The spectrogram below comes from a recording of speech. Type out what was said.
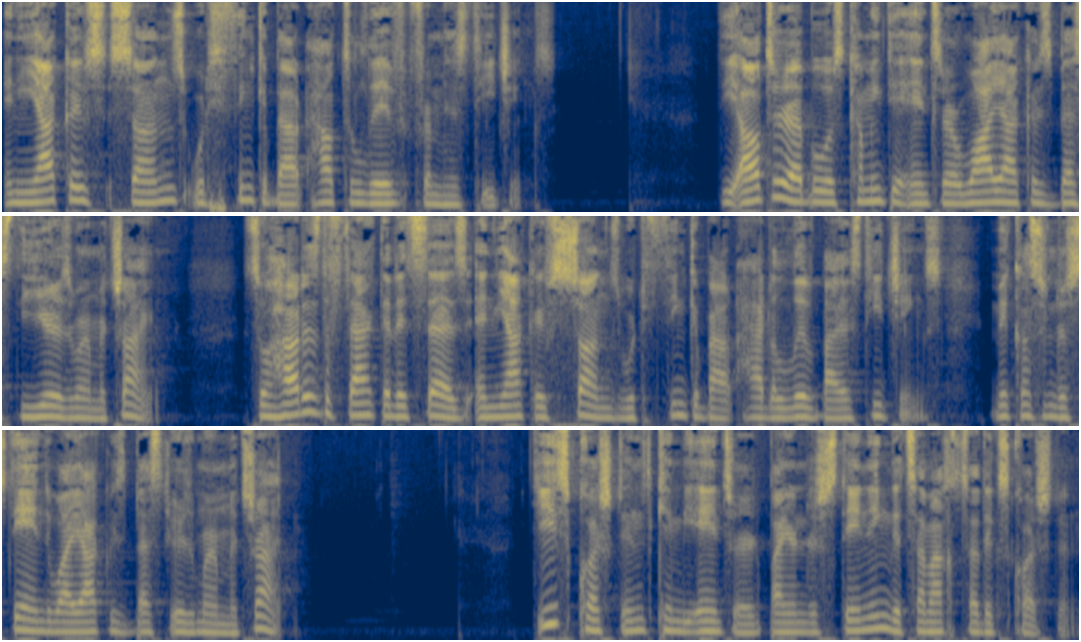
and Yaakov's sons would think about how to live from his teachings. The Alter Rebbe was coming to answer why Yaakov's best years were in Mitzrayim. So how does the fact that it says, and Yaakov's sons would think about how to live by his teachings, make us understand why Yaakov's best years were in Mitzrayim? These questions can be answered by understanding the Tzemach Tzedek's question.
